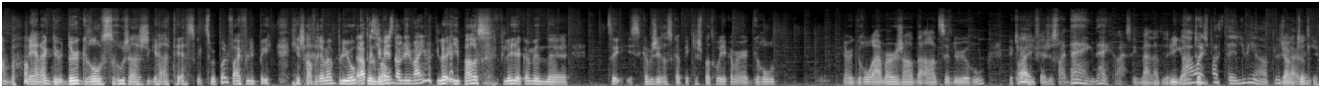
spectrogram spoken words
Bon. Là, il y en a un avec deux, deux grosses roues, genre gigantesques. Fait que tu peux pas le faire flipper. Il est genre vraiment plus haut Alors, que tout parce le monde. sur lui-même? Puis là, il passe. Puis là, il y a comme une. euh, tu sais, c'est comme gyroscopique, là, je sais pas trop. Il y a comme un gros. Un gros hammer, genre, dans- entre ces deux roues. Fait que là, Ouais. il fait juste faire ding, ding. Ouais, c'est malade. Lui, il gagne Ah tout. ouais, je pense que c'était lui en plus. il gagne tout, lui.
